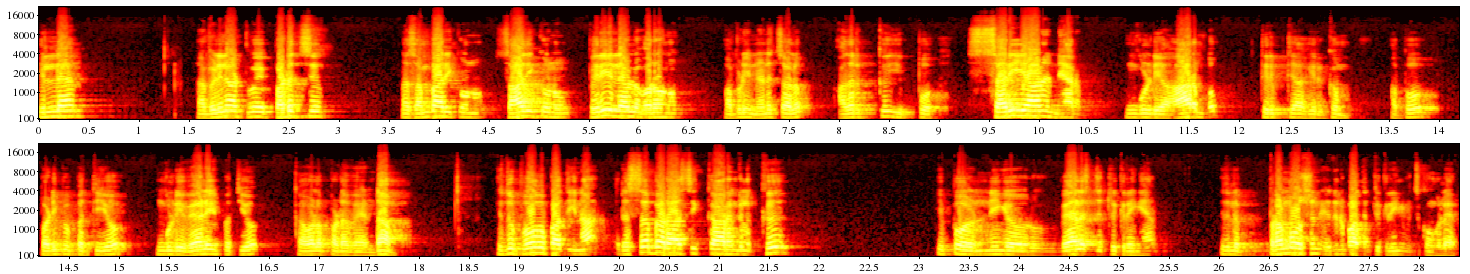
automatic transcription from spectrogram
இல்லை நான் வெளிநாட்டு போய் படித்து நான் சம்பாதிக்கணும் சாதிக்கணும் பெரிய லெவலில் வரணும் அப்படின்னு நினைச்சாலும் அதற்கு இப்போ சரியான நேரம் உங்களுடைய ஆரம்பம் திருப்தியாக இருக்கும். அப்போ படிப்பை பத்தியோ உங்களுடைய வேலையை பத்தியோ கவலைப்பட வேண்டாம். இது போக பார்த்தீங்கன்னா ரிஷப ராசிக்காரங்களுக்கு இப்போ நீங்க ஒரு வேலை செஞ்சுட்டு இருக்கிறீங்க. இதுல ப்ரமோஷன் எதிர்பார்த்துட்டு இருக்கிறீங்கன்னு வச்சுக்கோங்களேன்.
